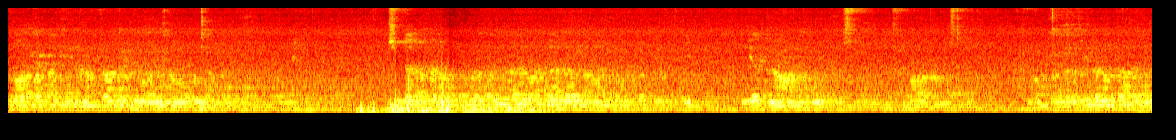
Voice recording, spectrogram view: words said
صراط الذين غير المغضوب عليهم بسم الله الرحمن الرحيم. الحمد لله رب العالمين إياك نعبد ونستعين صراط المستقيم صراط الذين أنعمت عليهم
